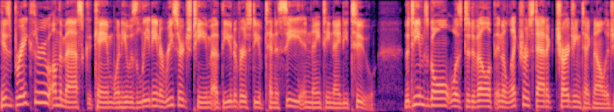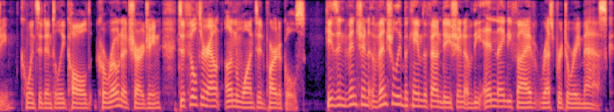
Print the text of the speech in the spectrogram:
his breakthrough on the mask came when he was leading a research team at the University of Tennessee in 1992. The team's goal was to develop an electrostatic charging technology, coincidentally called corona charging, to filter out unwanted particles. His invention eventually became the foundation of the N95 respiratory mask.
